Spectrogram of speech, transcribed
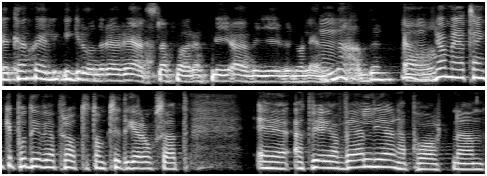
eh, kanske i grunden en rädsla för att bli övergiven och lämnad. Mm. Ja. ja men jag tänker på det vi har pratat om tidigare också att, eh, att jag väljer den här partnern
